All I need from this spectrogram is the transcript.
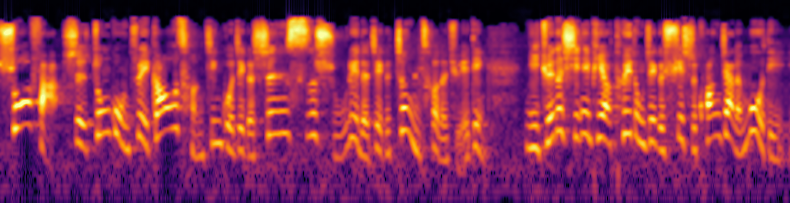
说法是中共最高层经过这个深思熟虑的这个政策的决定。你觉得习近平要推动这个叙事框架的目的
